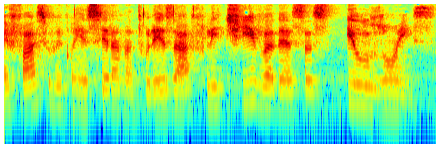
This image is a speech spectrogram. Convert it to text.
é fácil reconhecer a natureza aflitiva dessas ilusões,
